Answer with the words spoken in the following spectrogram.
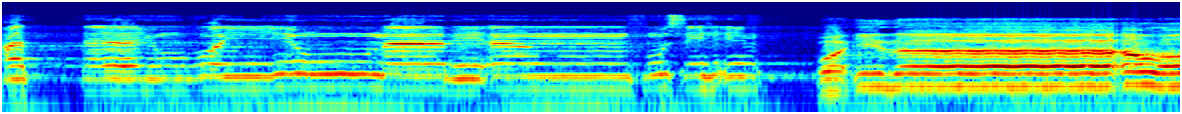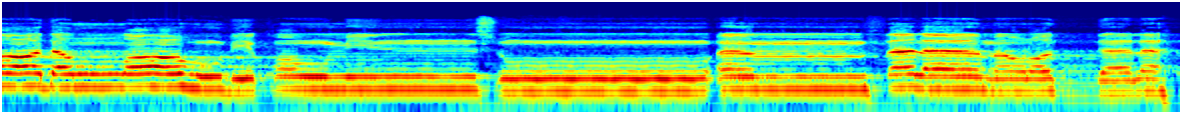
حتى يغيروا ما بأنفسهم. وإذا أراد الله بقوم سوءا فلا مرد له.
